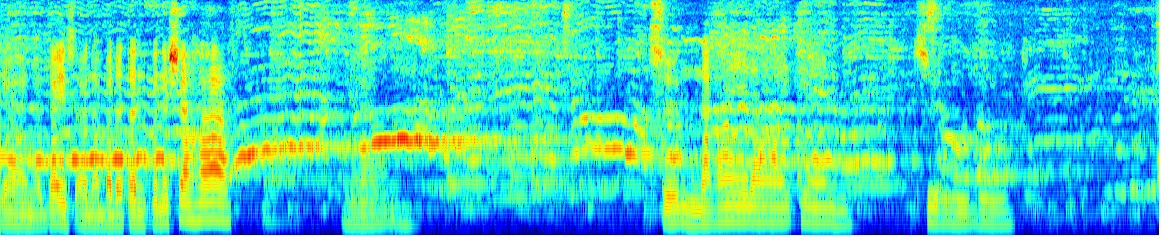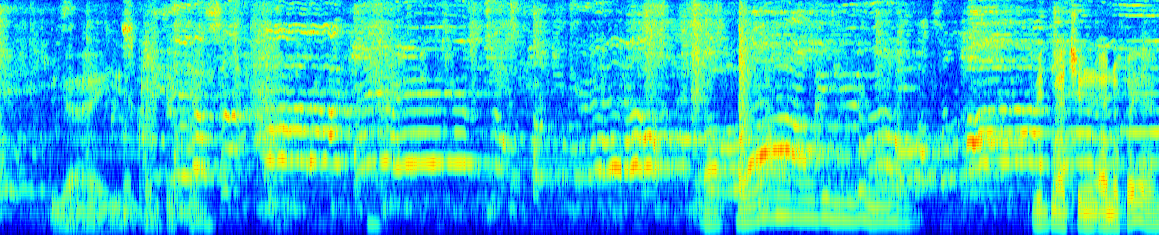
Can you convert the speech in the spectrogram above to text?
Yan, ah, guys, ah, nabalatan ko na siya ha. Yan. Tonight I can to guys, konti. Okay. With matching ano pa yan.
